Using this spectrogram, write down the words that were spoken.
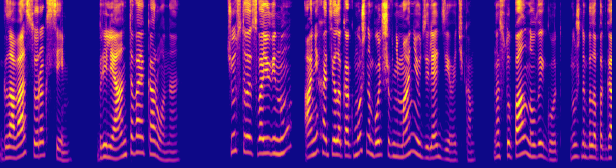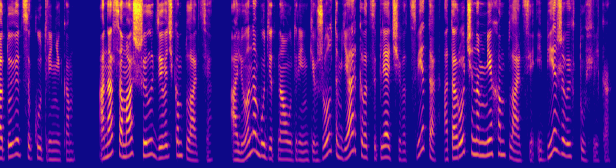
Глава 47. Бриллиантовая корона. Чувствуя свою вину, Аня хотела как можно больше внимания уделять девочкам. Наступал Новый год, нужно было подготовиться к утренникам. Она сама сшила девочкам платье. Алена будет на утреннике в желтом яркого цыплячьего цвета, отороченном мехом платье и бежевых туфельках.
